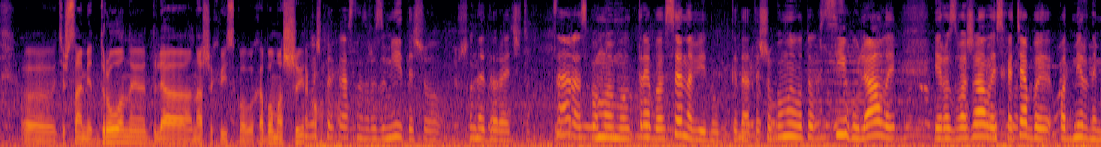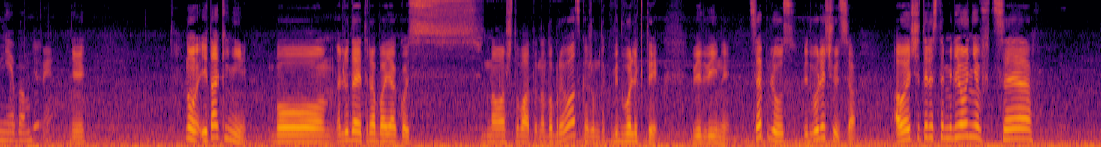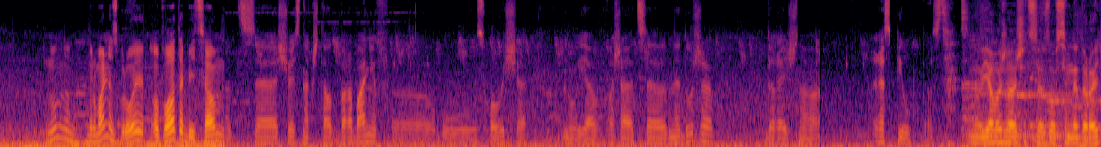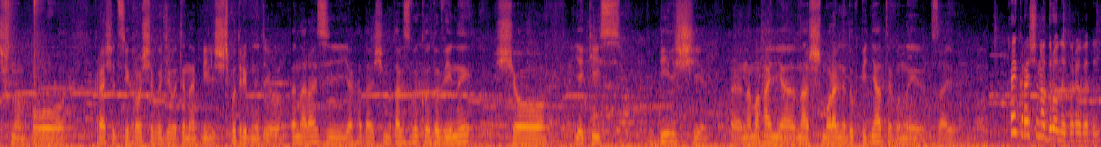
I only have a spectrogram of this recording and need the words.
ті ж самі дрони для наших військових або машини. Ви ж прекрасно зрозумієте, що, що недоречно. Зараз, по-моєму, треба все на війну кидати, щоб ми от всі гуляли і розважались хоча б під мирним небом. Ні. Ну і так і ні. Бо людей треба якось налаштувати на добрий лад, скажімо так, відволікти від війни. Це плюс, відволічуться. Але 400 мільйонів це ну, ну, нормальна зброя, оплата бійцям. Це щось на кшталт барабанів е, у сховище. Ну, я вважаю, це не дуже доречно. Розпіл просто. Ну я вважаю, що це зовсім недоречно, бо краще ці гроші виділити на більш потрібне діло. Наразі я гадаю, що ми так звикли до війни, що якісь більші е, намагання наш моральний дух підняти, вони зайві. Хай краще на дрони переведуть.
